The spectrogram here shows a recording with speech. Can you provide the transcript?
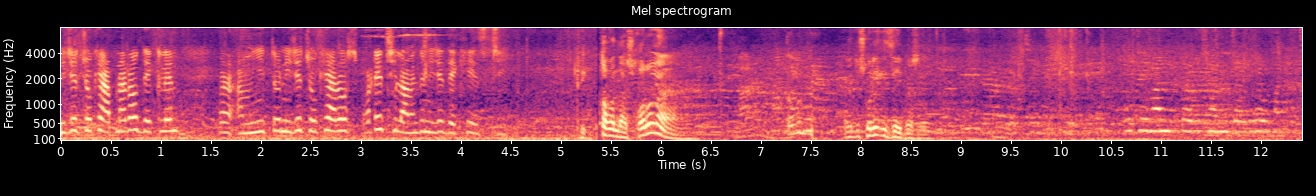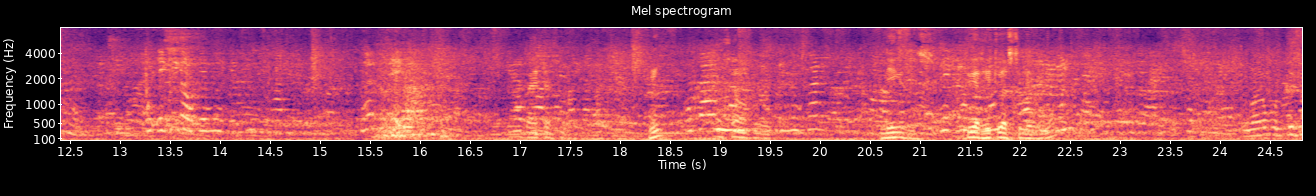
নিজের চোখে আপনারাও দেখলেন এবার আমি তো নিজের চোখে আরও স্পটে ছিলাম আমি তো নিজে দেখে এসেছি। তখন দা সরো না। আমি তো সরে গেছি এই পাশে। হুম? আছে গেছিস? তুই আর হিটু আসছিলি তোমাকে বলতেছি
